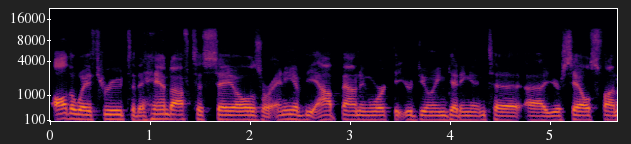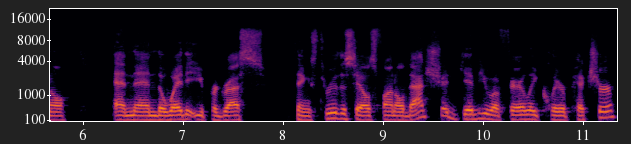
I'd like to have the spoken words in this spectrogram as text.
all the way through to the handoff to sales or any of the outbounding work that you're doing getting into uh, your sales funnel and then the way that you progress things through the sales funnel that should give you a fairly clear picture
